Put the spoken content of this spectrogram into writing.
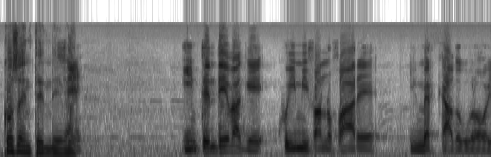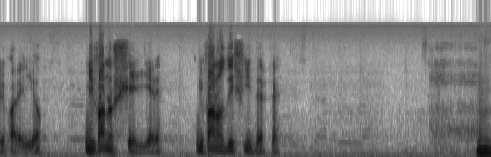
Cosa intendeva? Sì. intendeva che qui mi fanno fare il mercato come lo voglio fare io mi fanno scegliere mi fanno decidere Mm.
